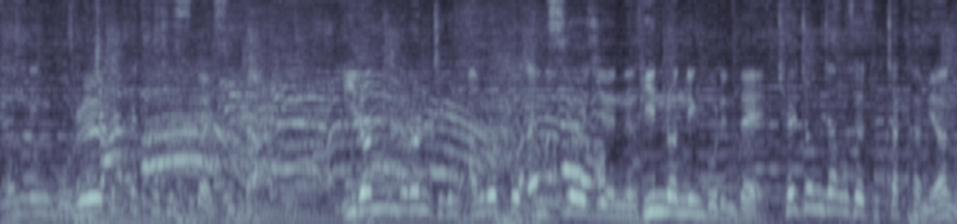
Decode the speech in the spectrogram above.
런닝볼을 획득하실 수가 있습니다. 이 런닝볼은 지금 아무것도 안 쓰여져 있는 빈 런닝볼인데 최종 장소에 도착하면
